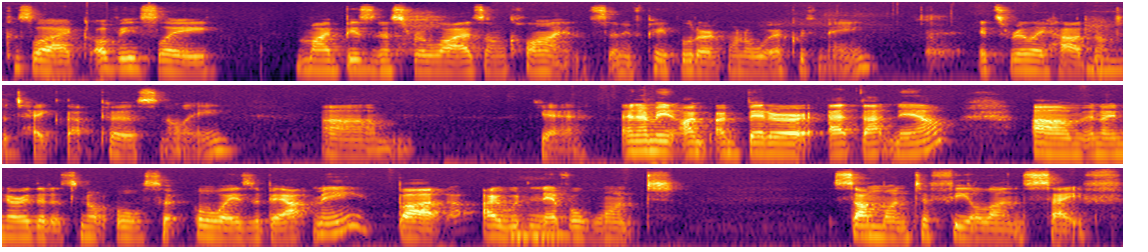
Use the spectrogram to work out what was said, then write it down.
Because, like, obviously, my business relies on clients, and if people don't want to work with me, it's really hard not to take that personally. Um, yeah, and I mean, I'm I'm better at that now, um, and I know that it's not also always about me, but I would never want someone to feel unsafe,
